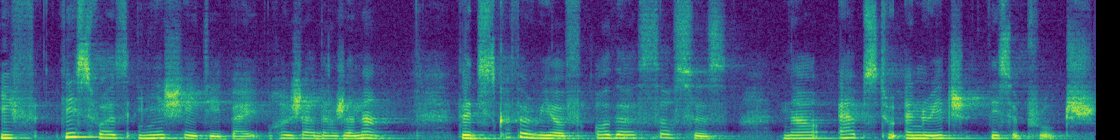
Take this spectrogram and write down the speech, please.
If this was initiated by Roger Benjamin, the discovery of other sources now helps to enrich this approach.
